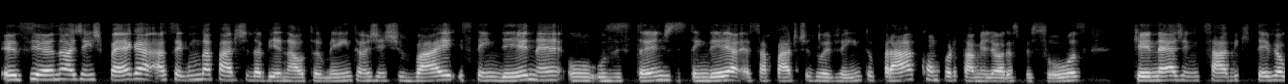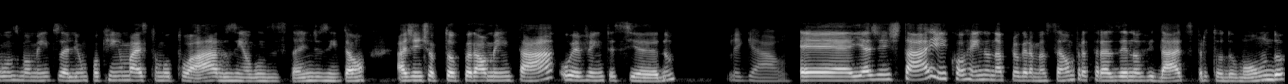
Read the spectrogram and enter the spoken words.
Esse ano a gente pega a segunda parte da Bienal também, então a gente vai estender né, os estandes, estender essa parte do evento para comportar melhor as pessoas, porque né, a gente sabe que teve alguns momentos ali um pouquinho mais tumultuados em alguns estandes, então a gente optou por aumentar o evento esse ano. Legal. É, e a gente está aí correndo na programação para trazer novidades para todo mundo.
